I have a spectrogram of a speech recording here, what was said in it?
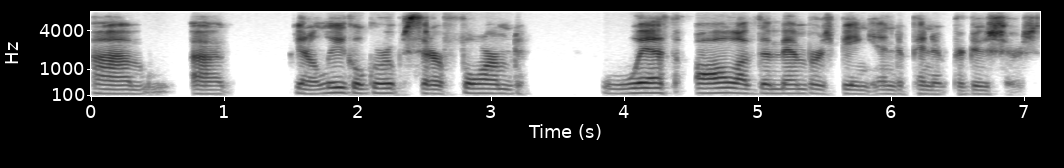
um, uh, you know, legal groups that are formed with all of the members being independent producers.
